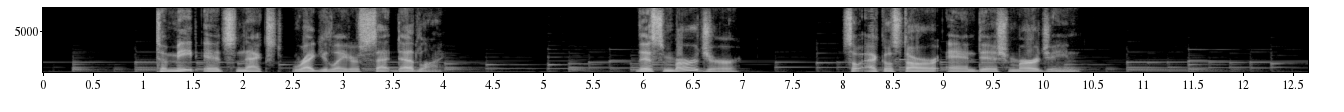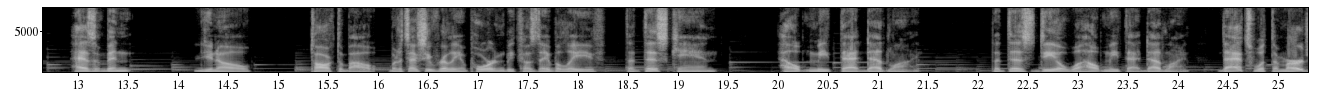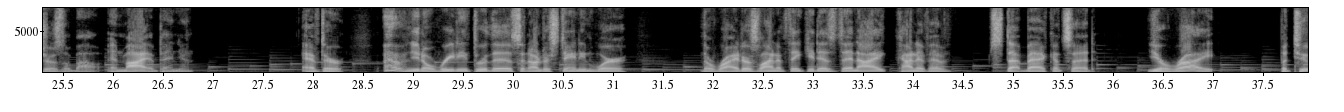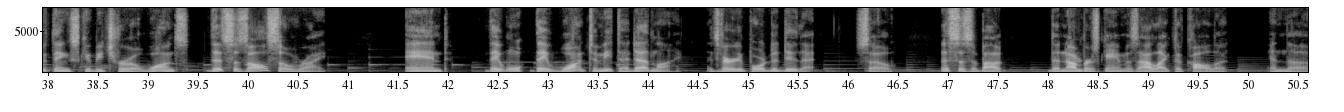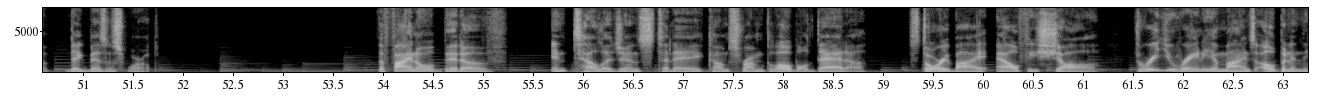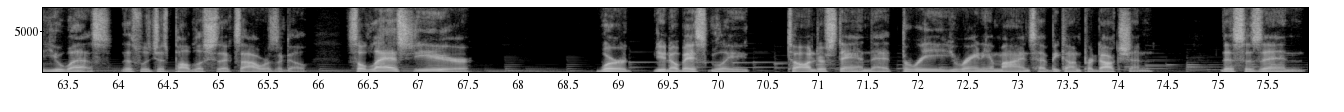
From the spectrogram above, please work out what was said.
to meet its next regulator set deadline. This merger, so EchoStar and Dish merging, hasn't been, you know, talked about, but it's actually really important because they believe that this can help meet that deadline, that this deal will help meet that deadline. That's what the merger is about, in my opinion after you know reading through this and understanding where the writer's line of thinking is, then I kind of have stepped back and said, "You're right." But two things can be true at once. This is also right, and they want they want to meet that deadline. It's very important to do that. So this is about the numbers game, as I like to call it, in the big business world. The final bit of intelligence today comes from GlobalData, story by Alfie Shaw. Three uranium mines open in the U.S. This was just published six hours ago. So last year, we're, you know, basically to understand that three uranium mines have begun production. This is in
